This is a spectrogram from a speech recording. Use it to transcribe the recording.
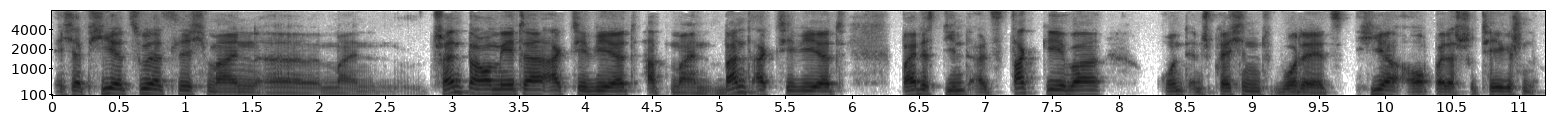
ich habe hier zusätzlich mein, äh, mein Trendbarometer aktiviert, habe mein Band aktiviert Beides dient als Taktgeber und entsprechend wurde jetzt hier auch bei der strategischen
